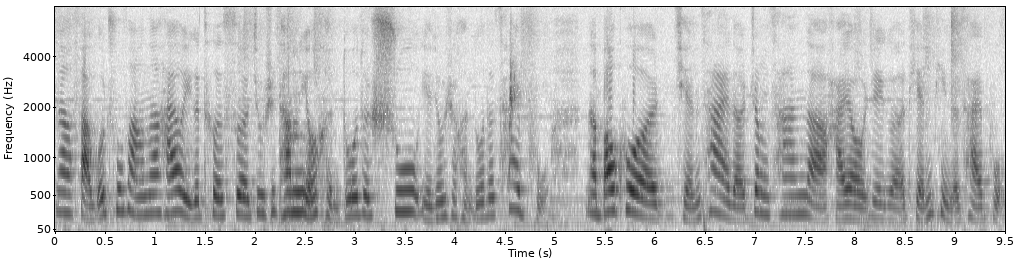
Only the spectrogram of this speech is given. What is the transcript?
那法国厨房呢，还有一个特色就是他们有很多的书，也就是很多的菜谱。那包括前菜的、正餐的，还有这个甜品的菜谱。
